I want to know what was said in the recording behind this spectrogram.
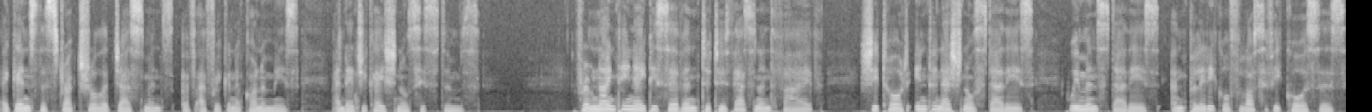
against the structural adjustments of African economies and educational systems. From 1987 to 2005, she taught international studies, women's studies, and political philosophy courses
